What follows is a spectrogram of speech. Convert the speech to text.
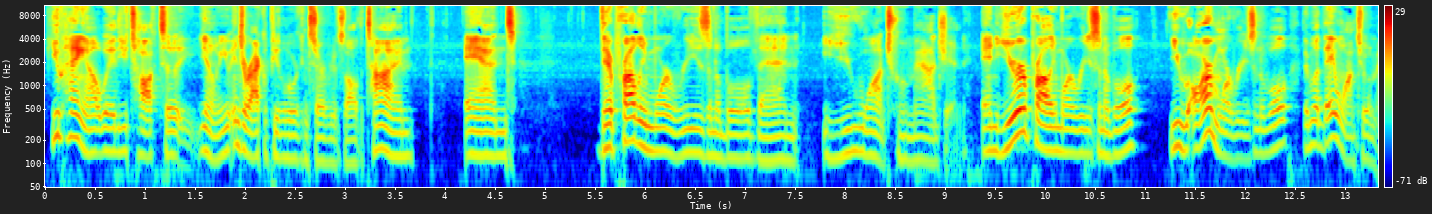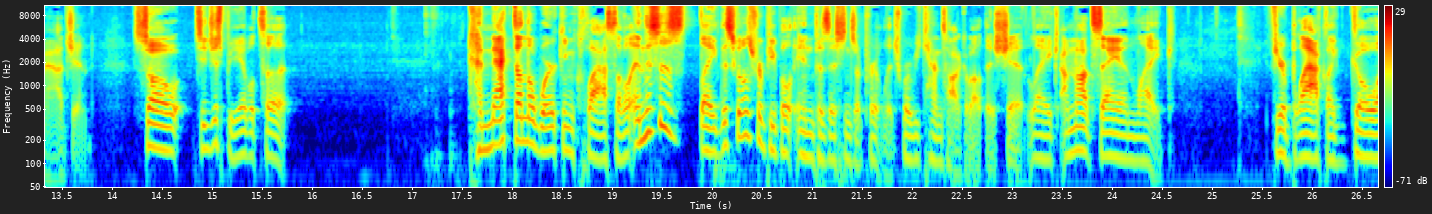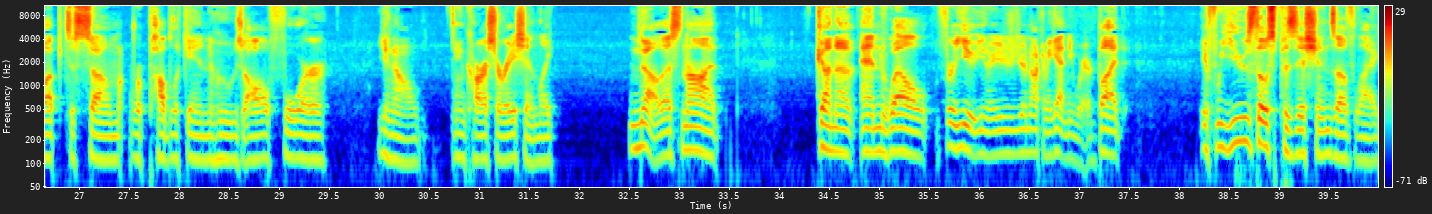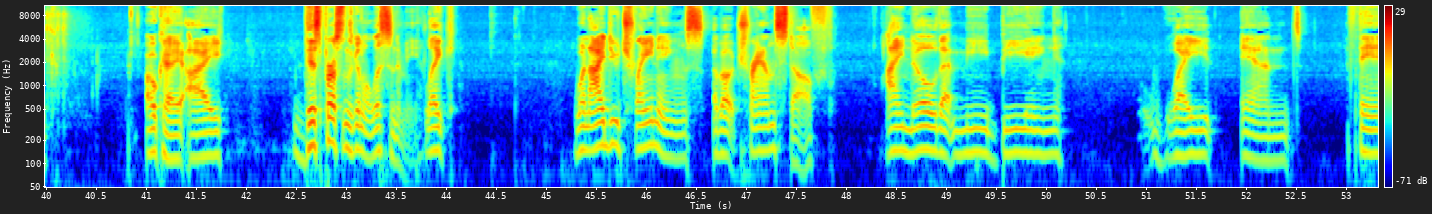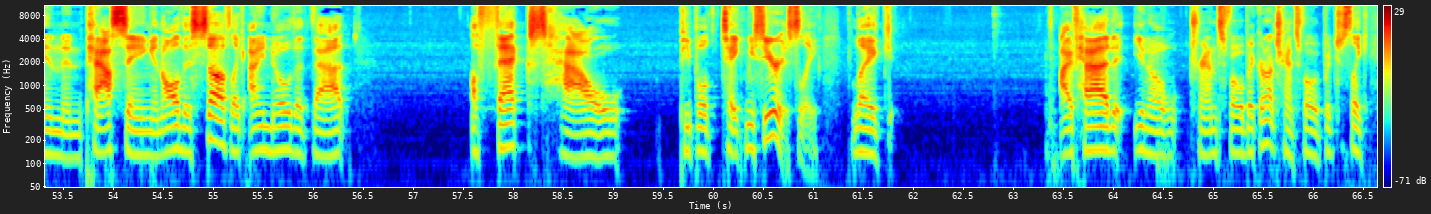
you hang out with, you talk to, you know, you interact with people who are conservatives all the time, and they're probably more reasonable than you want to imagine. And you're probably more reasonable, you are more reasonable than what they want to imagine. So to just be able to connect on the working class level, and this is like, this goes for people in positions of privilege where we can talk about this shit. Like, I'm not saying like, if you're black, like go up to some Republican who's all for you know, incarceration. Like, no, that's not gonna end well for you. You know, you're, you're not gonna get anywhere. But if we use those positions of like, okay, I, this person's gonna listen to me. Like, when I do trainings about trans stuff, I know that me being white and thin and passing and all this stuff, like, I know that that affects how people take me seriously. Like I've had, you know, transphobic or not transphobic, but just like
